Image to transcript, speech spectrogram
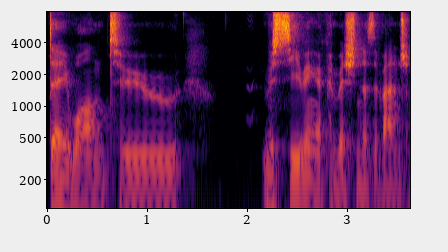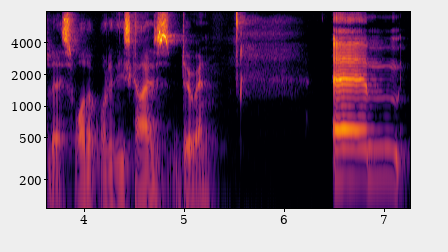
day one to receiving a commission as evangelist? What, what are these guys doing? Um,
